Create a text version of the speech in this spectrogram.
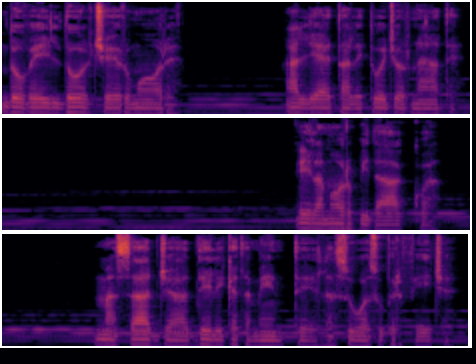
dove il dolce rumore allieta le tue giornate e la morbida acqua massaggia delicatamente la sua superficie.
